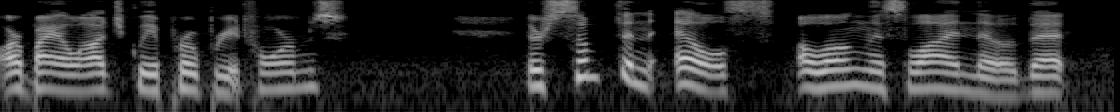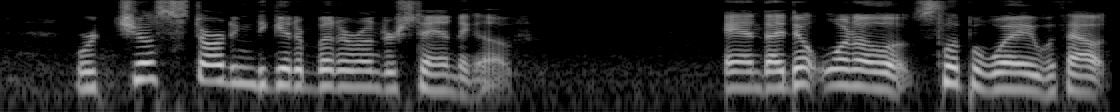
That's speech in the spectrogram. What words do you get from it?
are biologically appropriate forms. There's something else along this line, though, that we're just starting to get a better understanding of. And I don't want to slip away without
